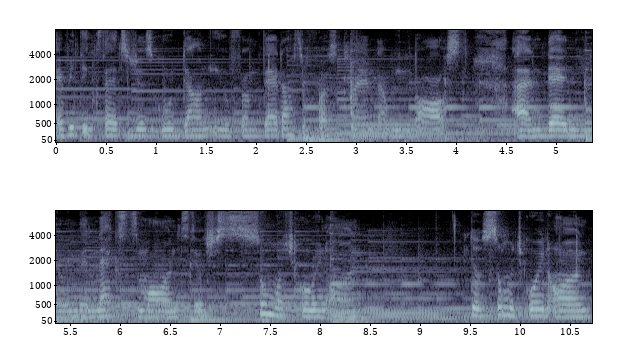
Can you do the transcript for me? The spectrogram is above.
everything started to just go downhill from there. That was the first client that we lost, and then you know, in the next month there was just so much going on. There was so much going on,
